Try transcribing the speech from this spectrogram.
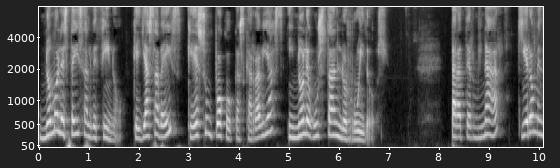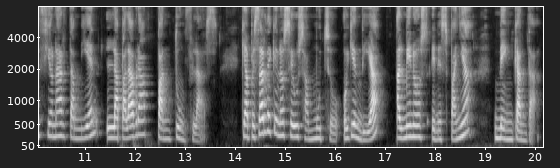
no molestéis al vecino, que ya sabéis que es un poco cascarrabias y no le gustan los ruidos. Para terminar, quiero mencionar también la palabra pantuflas, que a pesar de que no se usa mucho hoy en día, al menos en España, me encanta.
